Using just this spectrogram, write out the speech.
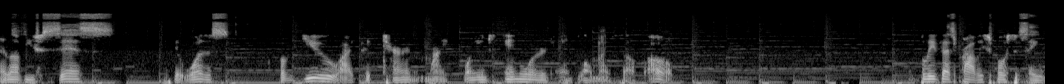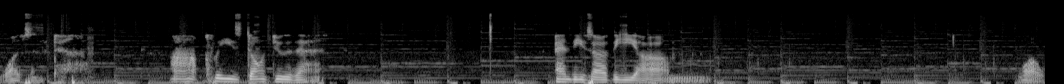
I love you, sis. If it was for you, I could turn my flames inward and blow myself up. I believe that's probably supposed to say wasn't. Ah, please don't do that. And these are the, um, well,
